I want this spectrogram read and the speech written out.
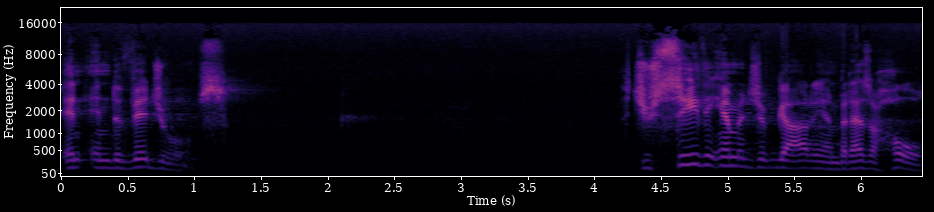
in individuals that you see the image of God in, but as a whole,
